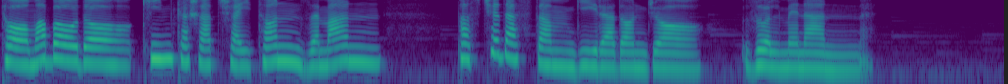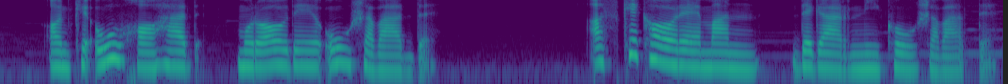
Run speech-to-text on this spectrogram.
تا مبادا کین کشد شیطان زمن پس چه دستم گیرد آنجا ظلمنن آنکه او خواهد مراد او شود. از که کار من دگر نیکو شود؟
